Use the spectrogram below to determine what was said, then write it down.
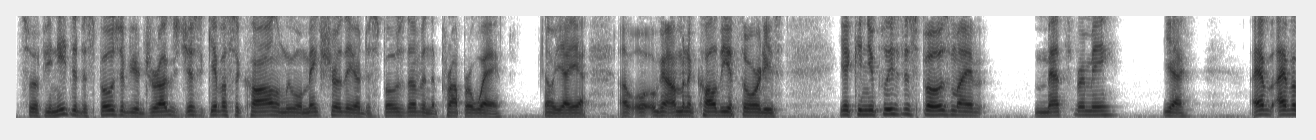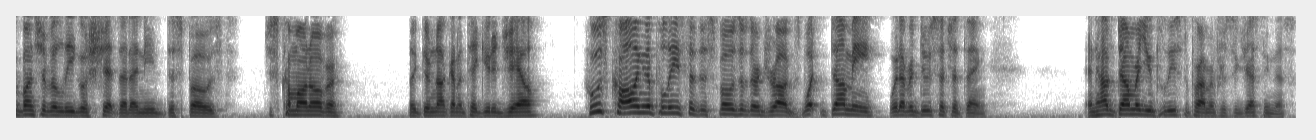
So if you need to dispose of your drugs, just give us a call and we will make sure they are disposed of in the proper way. Oh, yeah, yeah. Uh, I'm going to call the authorities. Yeah, can you please dispose my meth for me? Yeah. I have I have a bunch of illegal shit that I need disposed. Just come on over. Like they're not going to take you to jail. Who's calling the police to dispose of their drugs? What dummy would ever do such a thing? And how dumb are you, police department, for suggesting this?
